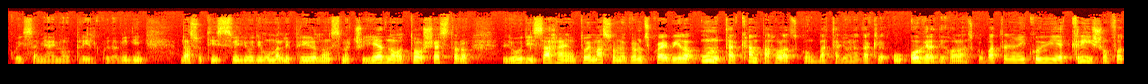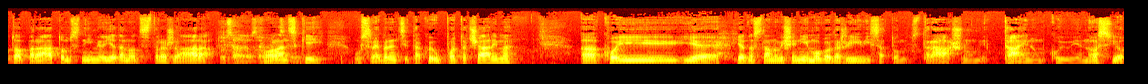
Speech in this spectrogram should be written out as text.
koji sam ja imao priliku da vidim, da su ti svi ljudi umrli prirodnom smrću. Jedno od to šestoro ljudi sahranjeno u toj masovnoj grobnici koja je bila unutar kampa holandskog bataljona, dakle u ogradi holandskog bataljona i koju je krišom, fotoaparatom snimio jedan od stražara holandski u Srebrenici, tako je u Potočarima, koji je jednostavno više nije mogao da živi sa tom strašnom tajnom koju je nosio,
